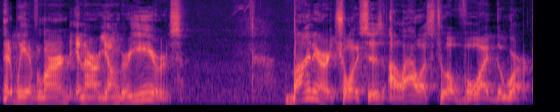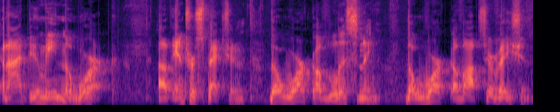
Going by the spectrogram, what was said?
that we have learned in our younger years. Binary choices allow us to avoid the work, and I do mean the work of introspection, the work of listening, the work of observation.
